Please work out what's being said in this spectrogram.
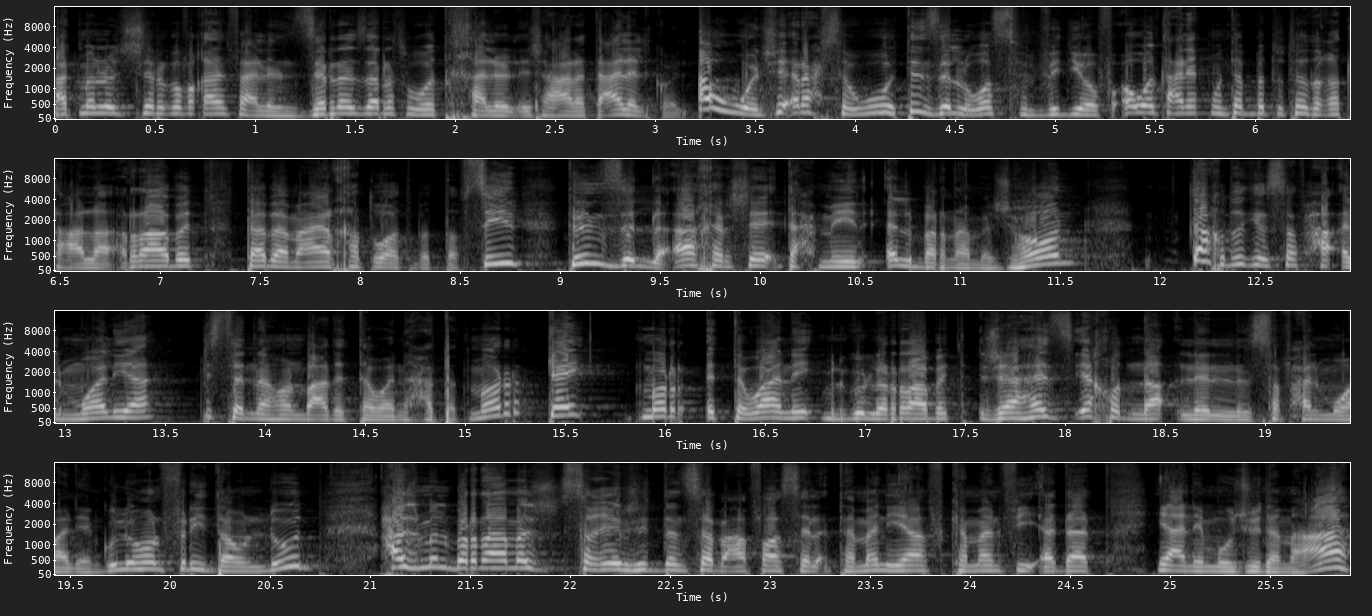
أتمنى تشتركوا في القناه فعلا زر الجرس وتخلوا الإشعارات على الكل. أول شيء راح تسووه تنزل وصف الفيديو في أول تعليق مثبت وتضغط على رابط. تابع معي الخطوات بالتفصيل. تنزل لآخر شيء تحميل البرنامج. هون تاخذ الصفحة الموالية هون بعد الثواني حتى تمر. كي تمر الثواني بنقول له الرابط جاهز ياخذنا للصفحة الموالية. نقول له هون free download حجم البرنامج صغير جدا 7.8 كمان في أداة يعني موجودة معاه.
